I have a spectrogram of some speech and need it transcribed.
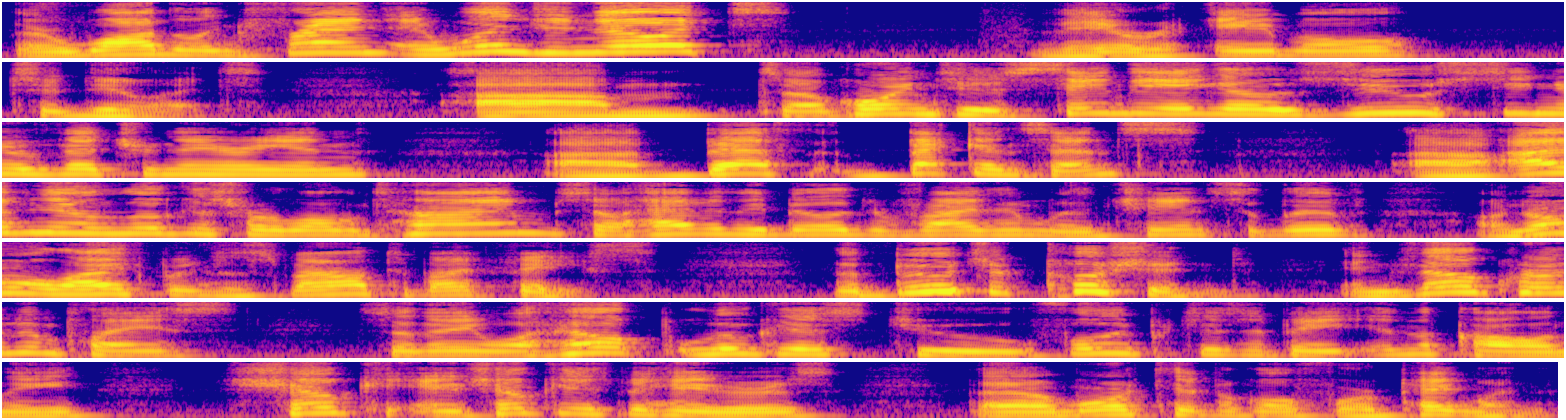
their waddling friend, and wouldn't you know it, they were able to do it. Um, so, according to San Diego Zoo senior veterinarian uh, Beth Beckensense, uh, I've known Lucas for a long time, so having the ability to provide him with a chance to live a normal life brings a smile to my face. The boots are cushioned and velcroed in place, so they will help Lucas to fully participate in the colony showcase, and showcase behaviors that are more typical for a penguin,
